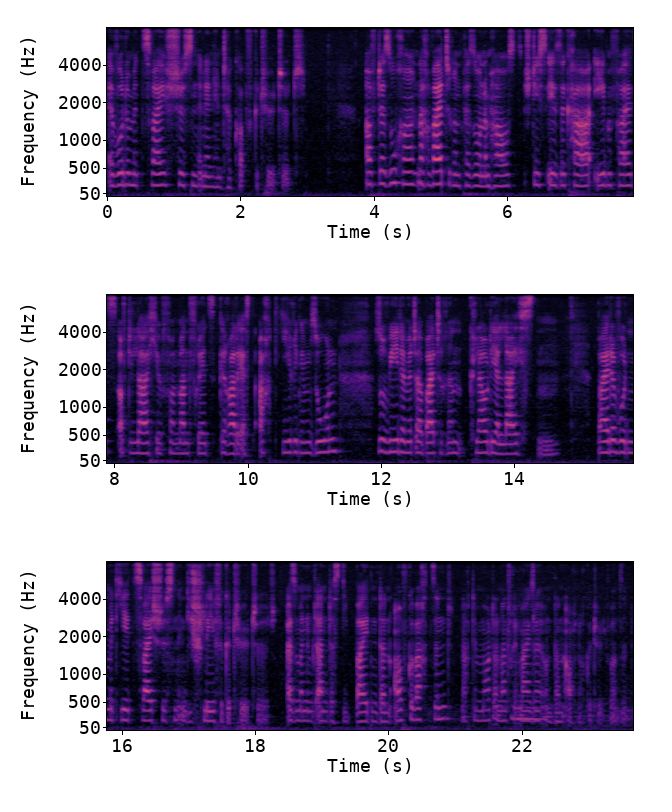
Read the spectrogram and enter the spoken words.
Er wurde mit zwei Schüssen in den Hinterkopf getötet. Auf der Suche nach weiteren Personen im Haus stieß Ilse K. ebenfalls auf die Leiche von Manfreds gerade erst achtjährigem Sohn sowie der Mitarbeiterin Claudia Leisten. Beide wurden mit je zwei Schüssen in die Schläfe getötet. Also man nimmt an, dass die beiden dann aufgewacht sind nach dem Mord an Manfred Mhm. Meisel und dann auch noch getötet worden sind.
